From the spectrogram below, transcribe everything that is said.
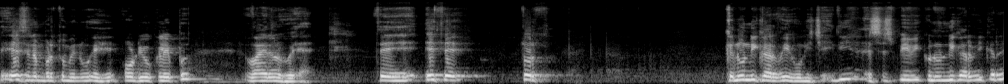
ਤੇ ਇਸ ਨੰਬਰ ਤੋਂ ਮੈਨੂੰ ਇਹ ਆਡੀਓ ਕਲਿੱਪ ਵਾਇਰਲ ਹੋਇਆ ਤੇ ਇਹ ਤੇ ਤੁਰਤ ਕਾਨੂੰਨੀ ਕਾਰਵਾਈ ਹੋਣੀ ਚਾਹੀਦੀ ਹੈ। ਐਸਐਸਪੀ ਵੀ ਕਾਨੂੰਨੀ ਕਾਰਵਾਈ ਕਰੇ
